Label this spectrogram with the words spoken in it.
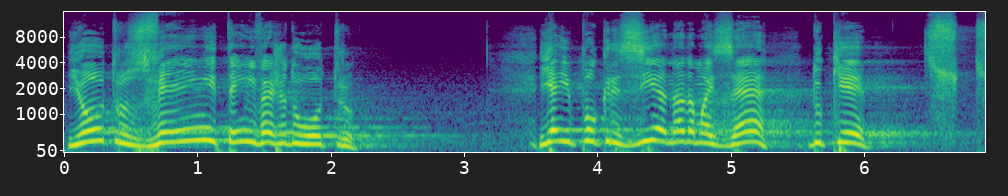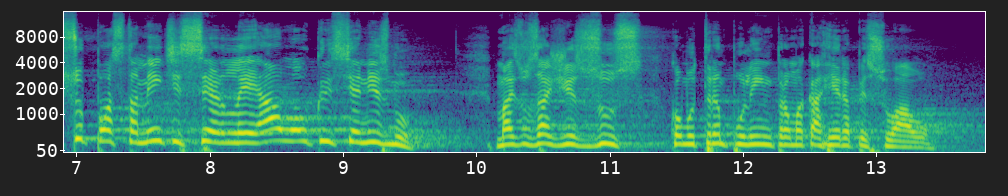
e outros vêm e têm inveja do outro. E a hipocrisia nada mais é do que supostamente ser leal ao cristianismo, mas usar Jesus como trampolim para uma carreira pessoal.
